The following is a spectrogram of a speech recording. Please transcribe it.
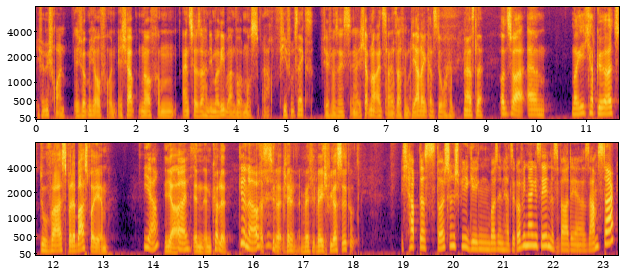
Ich würde mich freuen. Ich würde mich auch freuen. Ich habe noch ähm, ein, zwei Sachen, die Marie beantworten muss. Ach, 4, 5, 6. Vier, fünf, sechs. Ja, ich habe noch ein, zwei Sachen. Die anderen kannst du machen. Na, ist klar. Und zwar, ähm, Marie, ich habe gehört, du warst bei der Basketball-EM. Ja, Ja, in, in Köln. genau. Was, wel, welche, welche Spiel hast du geguckt? Ich habe das Deutschlandspiel gegen Bosnien-Herzegowina gesehen. Das war der Samstag.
